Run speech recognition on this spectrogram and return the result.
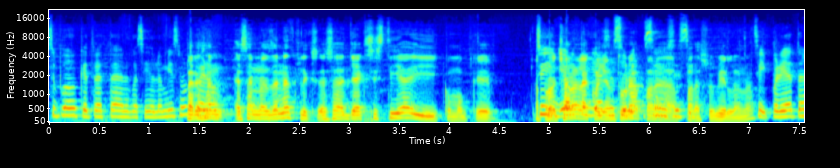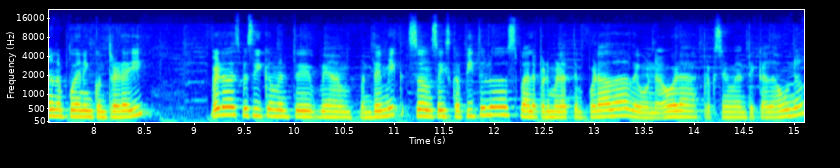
supongo que trata algo así de lo mismo. Pero, Esa, no es de Netflix, esa ya existía y como que aprovecharon la coyuntura para, para subirlo, ¿no? Sí, pero ya también la pueden encontrar ahí. Pero específicamente vean Pandemic, son seis capítulos, va la primera temporada de una hora aproximadamente cada uno.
